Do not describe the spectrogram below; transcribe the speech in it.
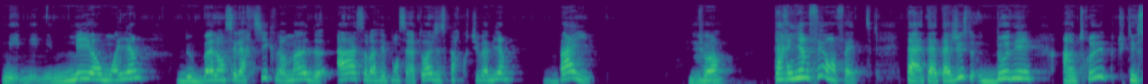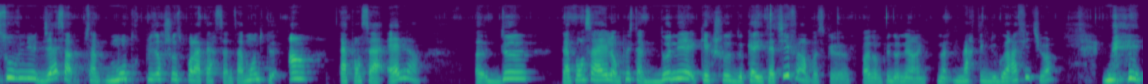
mais, mais, mais meilleur moyen de balancer l'article en mode Ah, ça m'a fait penser à toi, j'espère que tu vas bien. Bye Tu vois? Hmm. Tu n'as rien fait en fait. Tu as, juste donné un truc, tu t'es souvenu. Déjà, ça, ça, montre plusieurs choses pour la personne. Ça montre que, un, tu as pensé à elle. Euh, deux, as pensé à elle, en plus, tu as donné quelque chose de qualitatif, hein, parce que faut pas non plus donner un, article de Gorafi, tu vois, mais tu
